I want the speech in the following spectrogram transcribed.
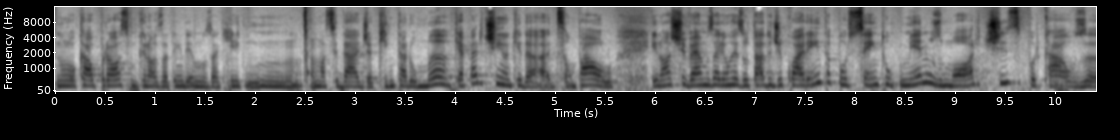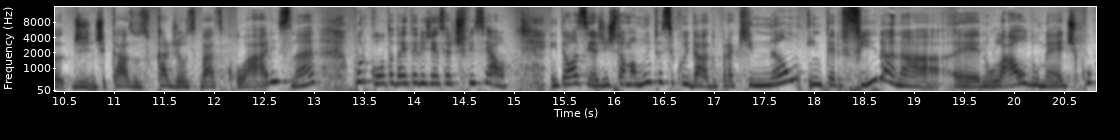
no local próximo que nós atendemos aqui em uma cidade aqui em Tarumã, que é pertinho aqui da, de São Paulo, e nós tivemos ali um resultado de 40% menos mortes por causa de, de casos cardiovasculares, né? Por conta da inteligência artificial. Então, assim, a gente toma muito esse cuidado para que não interfira na, é, no laudo médico,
